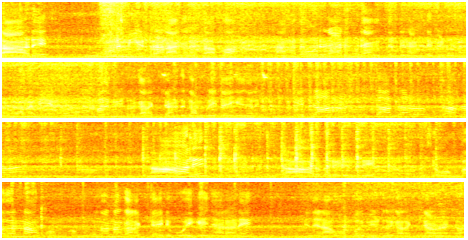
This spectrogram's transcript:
റാഡ് മൂന്ന് മീറ്റർ ആണ് അകലട്ടോ. അപ്പോൾ അങ്ങനത്തെ ഒരു റാഡും കൂടി അകത്തുണ്ട്. രണ്ട് മീറ്റർ മൂന്ന് മീ ഒമ്പത് മീറ്റർ കറക്റ്റ് ആണ് ഇത് കംപ്ലീറ്റ് ആയി കഴിഞ്ഞാൽ നാല് റാഡ്- പേരുണ്ട് പക്ഷെ ഒമ്പതെണ്ണം മൂന്നെണ്ണം കറക്റ്റായിട്ട് പോയി കഴിഞ്ഞാലാണ് എന്തിനാ ആ ഒമ്പത് മീറ്റർ കറക്റ്റ് ആവണം കേട്ടോ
